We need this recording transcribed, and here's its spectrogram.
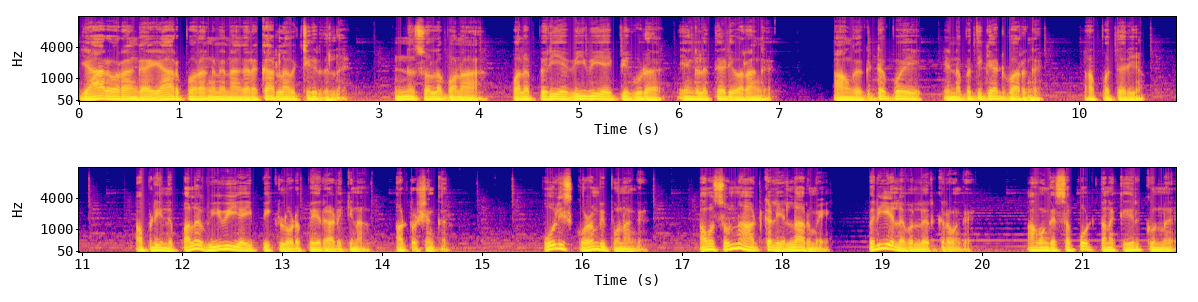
யார் வராங்க யார் போகிறாங்கன்னு நாங்கள் ரெக்கார்ட்லாம் வச்சுக்கிறது இல்லை இன்னும் சொல்லப்போனால் பல பெரிய விவிஐபி கூட எங்களை தேடி வராங்க. அவங்கக்கிட்ட போய் என்னை பற்றி கேட்டு பாருங்க. அப்போ தெரியும். அப்படின்னு பல விவிஐபிக்களோட பேர் அடக்கினான் ஆட்டோ சங்கர். போலீஸ் குழம்பி போனாங்க. அவன் சொன்ன ஆட்கள் எல்லாருமே பெரிய லெவலில் இருக்கிறவங்க. அவங்க சப்போர்ட் தனக்கு இருக்குன்னு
